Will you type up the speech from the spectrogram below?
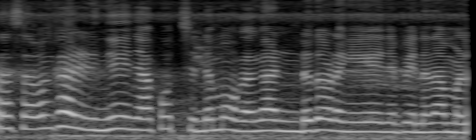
പ്രസവം കഴിഞ്ഞു കഴിഞ്ഞാൽ കൊച്ചിന്റെ മുഖം കണ്ടു തുടങ്ങി കഴിഞ്ഞ പിന്നെ നമ്മൾ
